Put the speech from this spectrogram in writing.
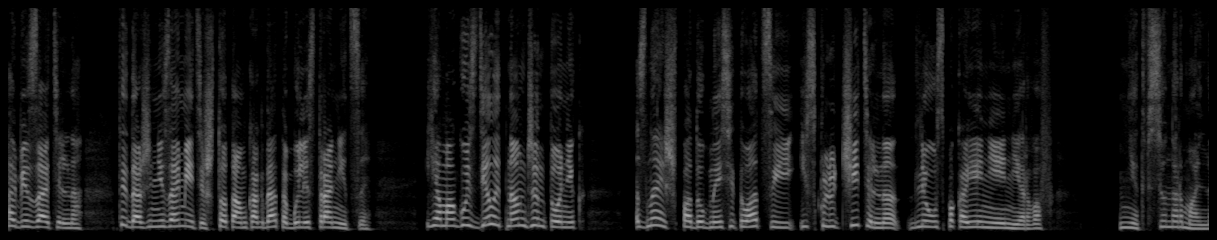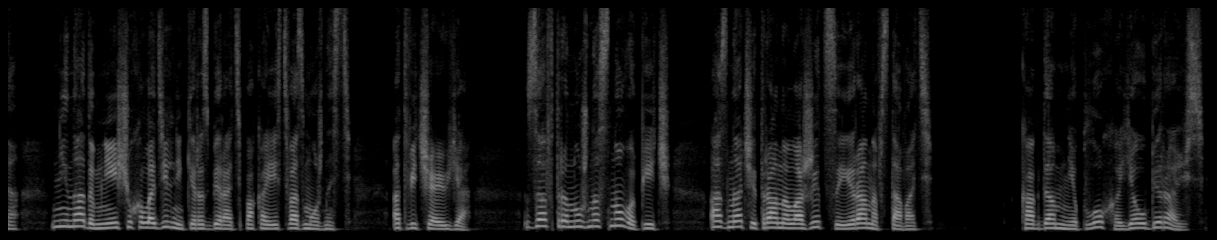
Обязательно. Ты даже не заметишь, что там когда-то были страницы. Я могу сделать нам джин-тоник. Знаешь, в подобной ситуации исключительно для успокоения нервов. Нет, все нормально. Не надо мне еще холодильники разбирать, пока есть возможность. Отвечаю я. Завтра нужно снова печь а значит, рано ложиться и рано вставать. Когда мне плохо, я убираюсь.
